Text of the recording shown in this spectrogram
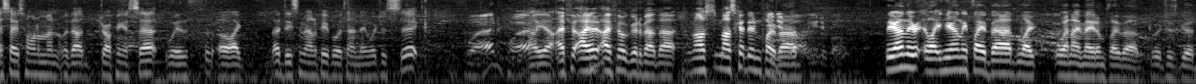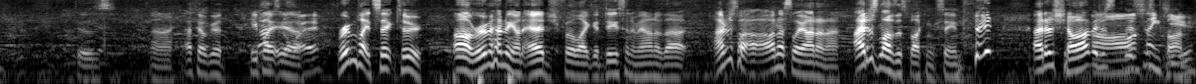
SA tournament without dropping a set with uh, like a decent amount of people attending, which is sick. Word. Word. Oh yeah, I, fe- I, I feel good about that. Mus- Muscat didn't play You did bad. well, The only like he only played bad like when I made him play bad, which is good. Because uh, I feel good. He That's played yeah. way. Ruben played sick too. Oh, Ruben had me on edge for like a decent amount of that. I'm just like, honestly, I don't know. I just love this fucking scene. Dude. I just show up. It just, Aw, it's just thank fun. you.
